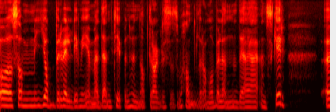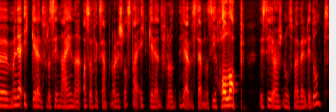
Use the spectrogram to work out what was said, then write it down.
Og som jobber veldig mye med den typen hundeoppdragelse som handler om å belønne det jeg ønsker. Uh, men jeg er ikke redd for å si nei. altså for når de slåss, da er jeg ikke redd for å heve stemmen og si 'hold opp' hvis de gjør noe som er veldig dumt.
